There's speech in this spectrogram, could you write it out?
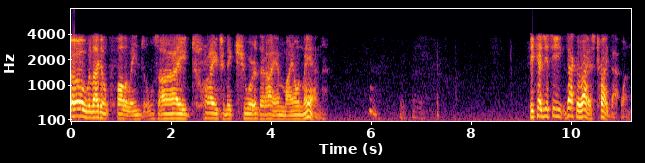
Oh, well, I don't follow angels. I try to make sure that I am my own man. Because you see, Zacharias tried that one.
